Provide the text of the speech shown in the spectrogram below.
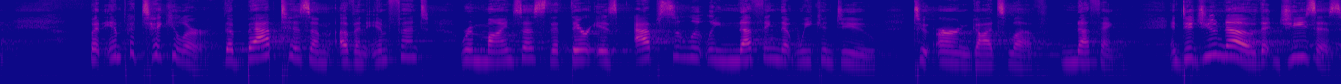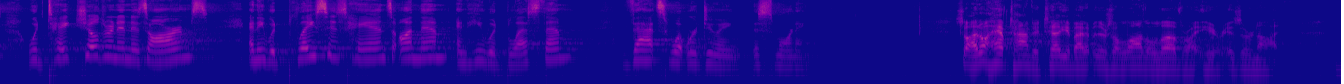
But in particular, the baptism of an infant reminds us that there is absolutely nothing that we can do to earn God's love. Nothing. And did you know that Jesus would take children in his arms and he would place his hands on them and he would bless them? That's what we're doing this morning. So I don't have time to tell you about it, but there's a lot of love right here, is there not?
